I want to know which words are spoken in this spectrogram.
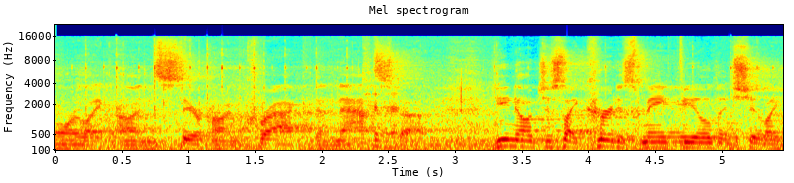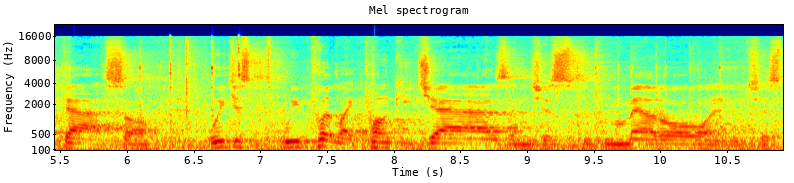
more like on stare on crack than that stuff. You know just like Curtis Mayfield and shit like that. So we just we put like punky jazz and just metal and just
